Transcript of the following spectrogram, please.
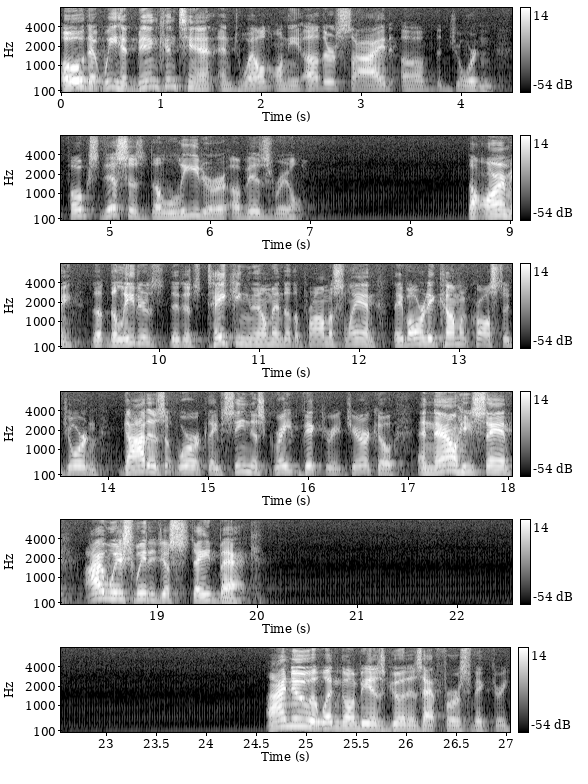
Oh, that we had been content and dwelt on the other side of the Jordan. Folks, this is the leader of Israel. The army, the, the leaders that is taking them into the promised land. They've already come across the Jordan. God is at work. They've seen this great victory at Jericho. And now he's saying, I wish we'd have just stayed back. I knew it wasn't going to be as good as that first victory.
